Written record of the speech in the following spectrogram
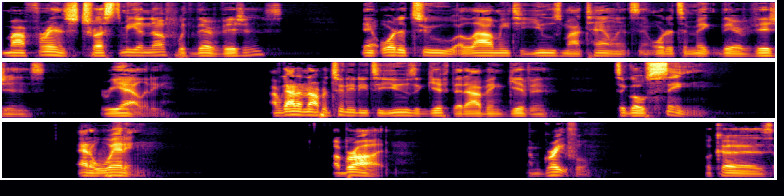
my friends trust me enough with their visions in order to allow me to use my talents in order to make their visions reality. I've got an opportunity to use a gift that I've been given to go sing at a wedding abroad. I'm grateful because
